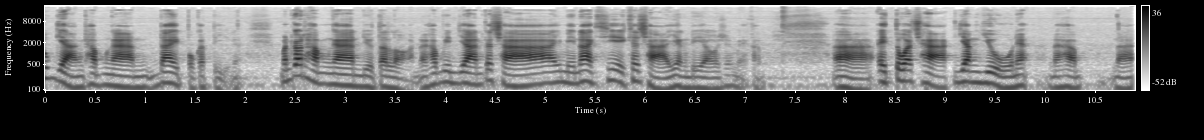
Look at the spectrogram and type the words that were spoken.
ทุกอย่างทำงานได้ปกติเนี่ยมันก็ทำงานอยู่ตลอดนะครับ วิญญาณก็ฉายมีหน้าที่แค่ฉายอย่างเดียวใช่ไหมครับอไอตัวฉากยังอยู่เนี่ยนะครับนะ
